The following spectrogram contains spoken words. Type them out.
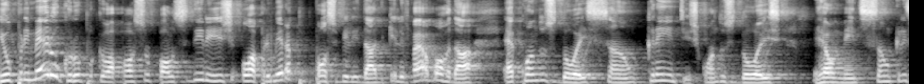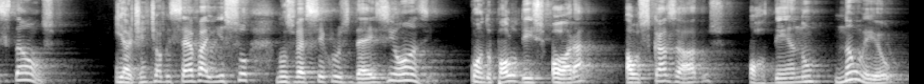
e o primeiro grupo que o apóstolo Paulo se dirige, ou a primeira possibilidade que ele vai abordar, é quando os dois são crentes, quando os dois realmente são cristãos. E a gente observa isso nos versículos 10 e 11, quando Paulo diz: Ora, aos casados ordeno, não eu,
